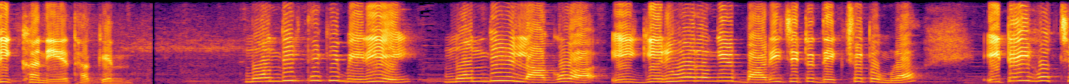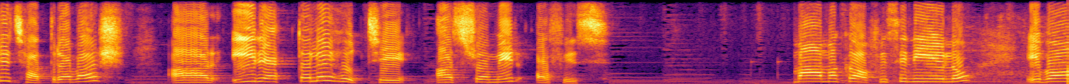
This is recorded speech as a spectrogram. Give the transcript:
দীক্ষা নিয়ে থাকেন। মন্দির থেকে বেরিয়েই মন্দির লাগোয়া এই গেরুয়া রঙের বাড়ি যেটা দেখছ তোমরা, এটাই হচ্ছে ছাত্রাবাস আর এর একতলায় হচ্ছে আশ্রমের অফিস। মা আমাকে অফিসে নিয়ে এলো এবং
